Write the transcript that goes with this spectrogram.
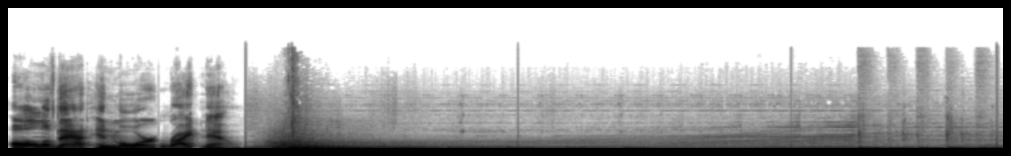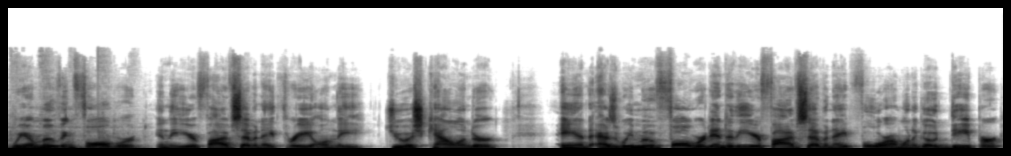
All of that and more right now. We are moving forward in the year 5783 on the Jewish calendar. And as we move forward into the year 5784, I want to go deeper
